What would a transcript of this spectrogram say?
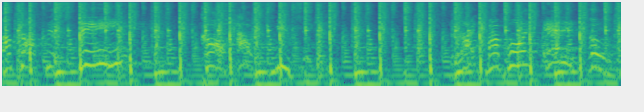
about this thing called house music. Like my boy Eddie told.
